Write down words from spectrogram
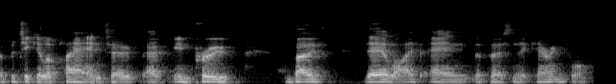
a particular plan to uh, improve both their life and the person they're caring for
